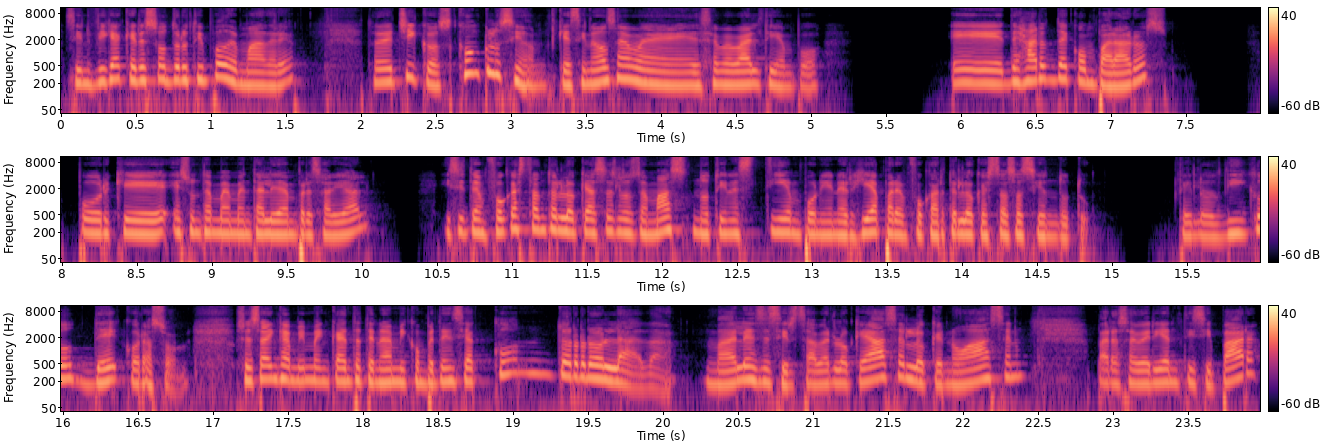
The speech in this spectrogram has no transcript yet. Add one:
significa que eres otro tipo de madre. Entonces, chicos, conclusión, que si no se me, se me va el tiempo. Eh, dejar de compararos, porque es un tema de mentalidad empresarial. Y si te enfocas tanto en lo que haces los demás, no tienes tiempo ni energía para enfocarte en lo que estás haciendo tú. Te lo digo de corazón. Ustedes saben que a mí me encanta tener mi competencia controlada, ¿vale? Es decir, saber lo que hacen, lo que no hacen, para saber y anticipar.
